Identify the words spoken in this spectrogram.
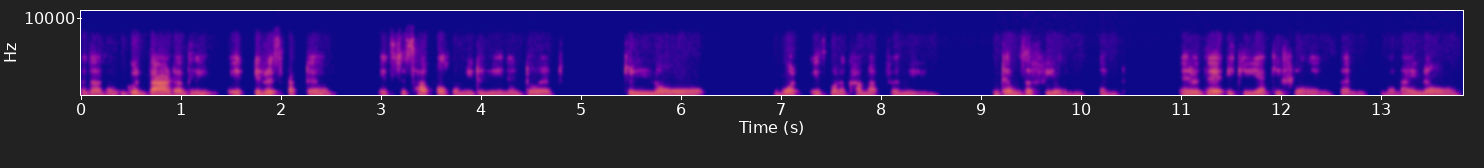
with others? Good, bad, ugly, it, irrespective. It's just helpful for me to lean into it, to know what is going to come up for me in terms of feelings and and if they're icky yucky feelings and then I know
